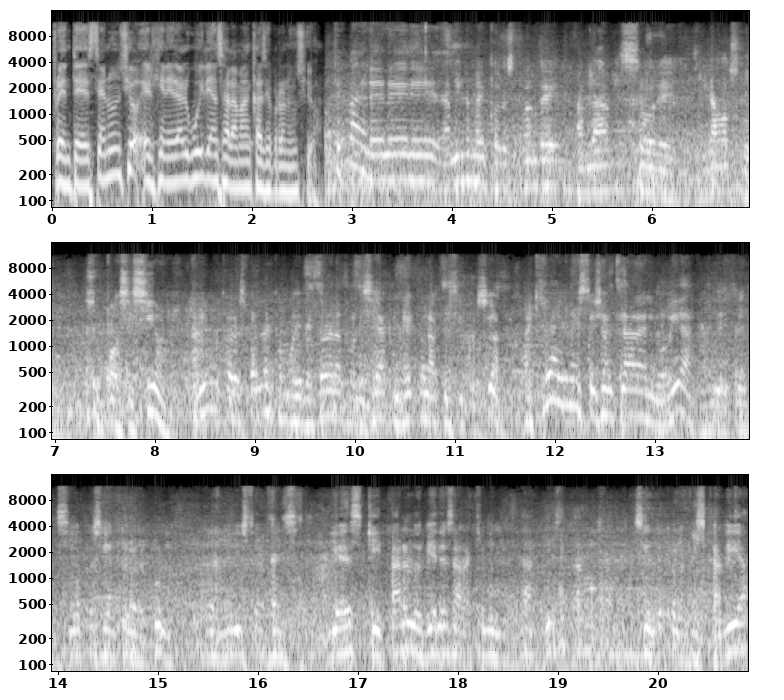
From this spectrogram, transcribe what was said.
Frente a este anuncio, el general William Salamanca se pronunció. El tema del ELN, a mí no me corresponde hablar sobre, digamos, su, posición. A mí me corresponde como director de la policía cumplir con la Constitución. Aquí hay una instrucción clara del gobierno, del señor presidente de la República, del ministro de Defensa, y es quitar los bienes a la criminalidad. Haciendo con la Fiscalía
